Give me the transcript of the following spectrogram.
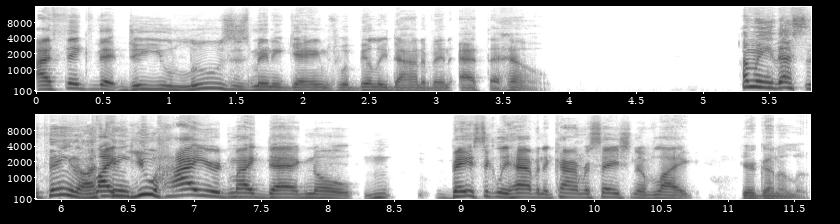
I think that do you lose as many games with Billy Donovan at the helm? I mean, that's the thing, though. I like think- you hired Mike Daigneault, basically having a conversation of like, you're gonna lose.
